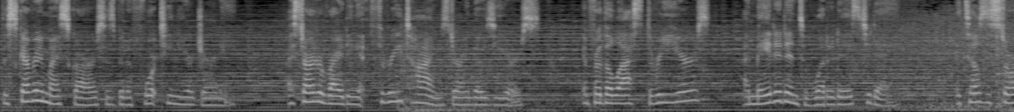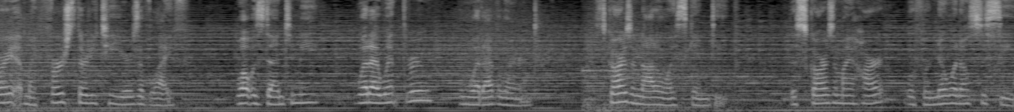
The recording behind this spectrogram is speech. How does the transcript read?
Discovering my scars has been a 14 year journey. I started writing it three times during those years, and for the last three years, I made it into what it is today. It tells the story of my first 32 years of life, what was done to me, what I went through, and what I've learned. Scars are not only skin deep, the scars on my heart were for no one else to see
